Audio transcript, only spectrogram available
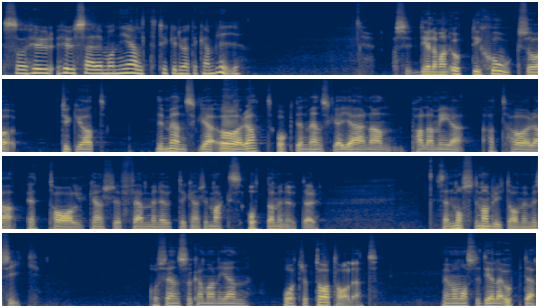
Så hur, hur ceremoniellt tycker du att det kan bli? Alltså, delar man upp det i sjok så tycker jag att det mänskliga örat och den mänskliga hjärnan pallar med att höra ett tal kanske fem minuter, kanske max åtta minuter. Sen måste man bryta av med musik. Och sen så kan man igen återuppta talet. Men man måste dela upp det.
